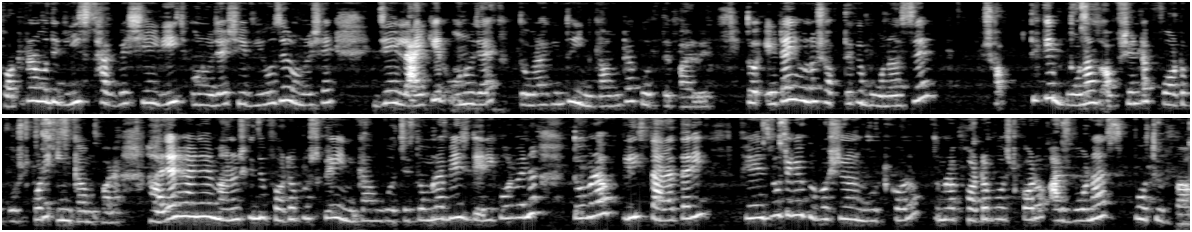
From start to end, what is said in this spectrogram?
ফটোটার মধ্যে রিচ থাকবে, সেই রিচ অনুযায়ী, সেই ভিউজের অনুযায়ী, যে লাইকের অনুযায়ী তোমরা কিন্তু ইনকামটা করতে পারবে। তো এটাই হলো সব থেকে বোনাসের সব থেকে বোনাস অপশনটা ফটো পোস্ট করে ইনকাম করা। হাজার হাজার মানুষ কিন্তু ফটো পোস্ট করে ইনকাম করছে। তোমরা বেশ দেরি করবে না। তোমরাও প্লিজ তাড়াতাড়ি ফেসবুকটাকে প্রফেশনাল মুড করো, তোমরা ফটো পোস্ট করো, আর বোনাস প্রচুর পাও।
